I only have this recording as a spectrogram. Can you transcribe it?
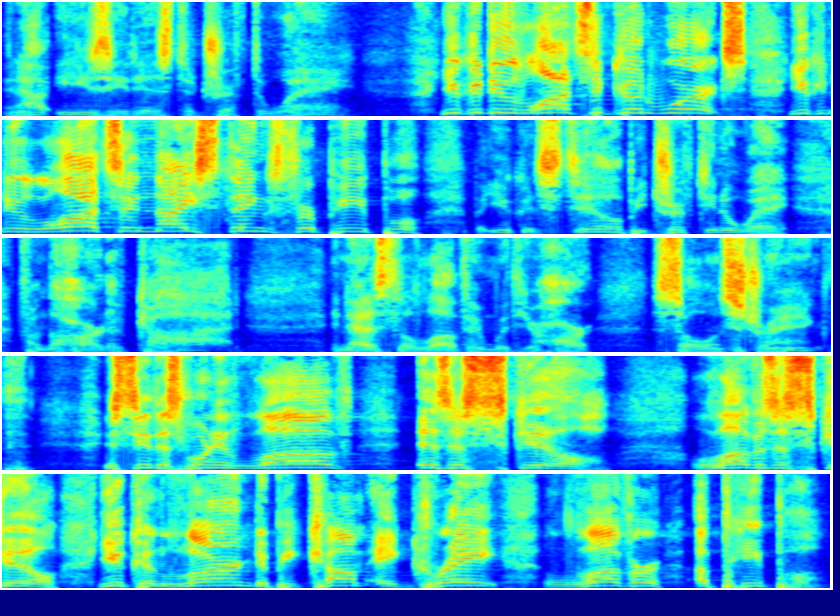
and how easy it is to drift away. You can do lots of good works. You can do lots of nice things for people, but you can still be drifting away from the heart of God. And that is to love Him with your heart, soul, and strength. You see, this morning, love is a skill. Love is a skill. You can learn to become a great lover of people.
